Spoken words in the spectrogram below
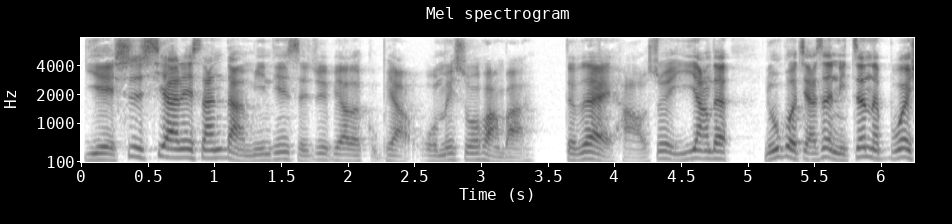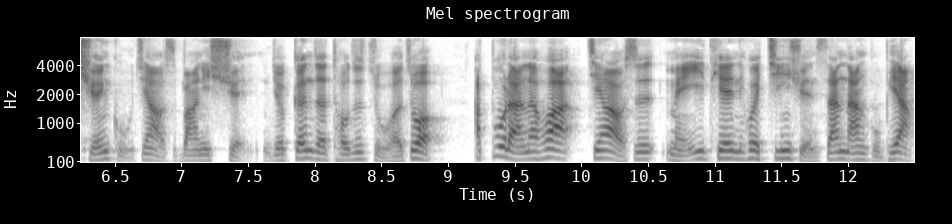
也是下列三档明天谁最标的股票，我没说谎吧？对不对？好，所以一样的。如果假设你真的不会选股，金老师帮你选，你就跟着投资组合做不然的话，金老师每一天会精选三档股票，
